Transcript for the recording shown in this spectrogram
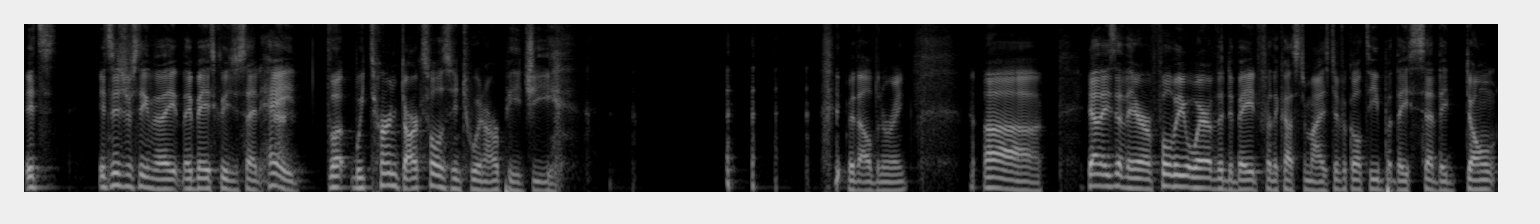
It's it's interesting that they, they basically just said hey look, we turned dark souls into an rpg with elden ring uh yeah, they said they are fully aware of the debate for the customized difficulty, but they said they don't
